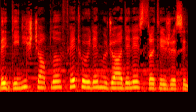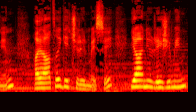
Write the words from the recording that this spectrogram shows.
ve geniş çaplı FETÖ ile mücadele stratejisinin hayata geçirilmesi yani rejimin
